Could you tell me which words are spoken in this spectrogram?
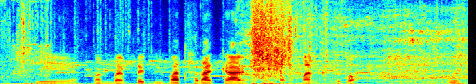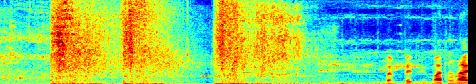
โอเคมันเหมือนเป็นวิวัฒนาการของมันหรือเปล่าอุ๊ยเหมือนเป็นวิวัฒนา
